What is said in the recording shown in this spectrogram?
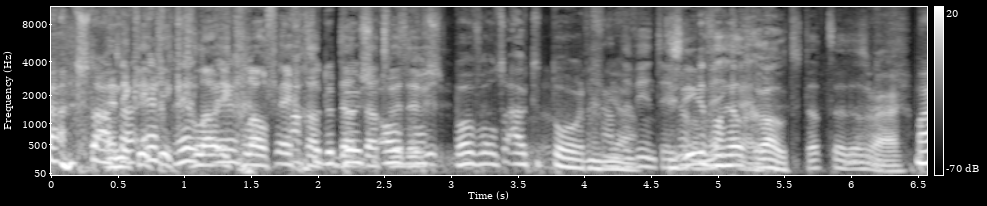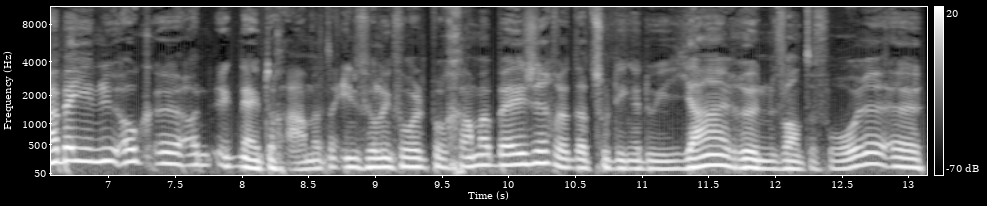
Ja, het staat En daar ik- ik- echt ik heel geloof- ik geloof echt achter dat- de bus dat- dat we over, de- ons, boven ons uit de toren. Gaan ja. de wind Het is in ieder geval heel groot, dat, eh, dat is waar. Maar ben je nu ook, eh, ik neem toch aan, met een invulling voor het programma bezig? Want Dat soort dingen doe je jaren van tevoren. eh,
